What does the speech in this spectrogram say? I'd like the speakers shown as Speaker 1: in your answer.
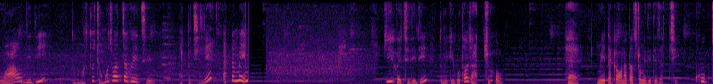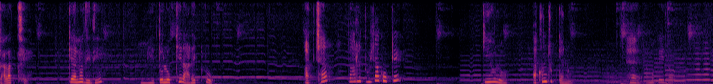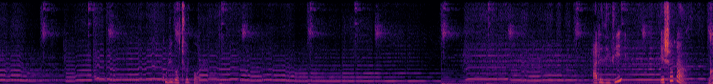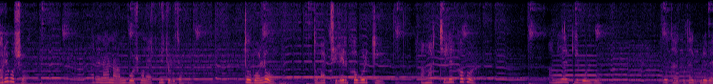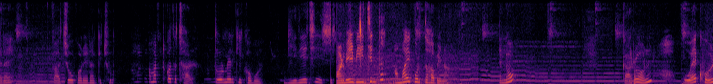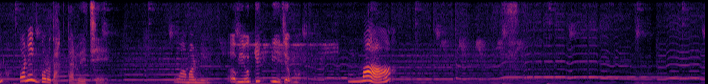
Speaker 1: Wow, দিদি, তোমার তো চমচ বাচ্চা হয়েছে। একটা ছেলে, একটা মেয়ে। কি হয়েছে, দিদি? তুমি কি কোথাও যাচ্ছ? হ্যাঁ মেয়েটাকে অনাথ আশ্রমে দিতে যাচ্ছি। খুব জ্বালাচ্ছে। কেন, দিদি? মেয়ে তো লক্ষ্মীর আরেক রূপ। আচ্ছা তাহলে তুই রাখ ওকে। কি হলো? এখন চুপ কেন? হ্যাঁ আমাকেই দাও। কুড়ি বছর পর। আরে দিদি, এসো না, ঘরে বসো। আরে না না, আমি বসবো না, এখনই চলে যাব। তো বলো, তোমার ছেলের খবর কি? আমার ছেলের খবর? আমি আর কি বলব? কোথায় কোথায় ঘুরে বেড়ায়? কাজও করে না কিছু। আমার কথা ছাড়। তোর মেয়ের কি খবর? বিয়ে দিয়েছিস? আমার মেয়ের বিয়ে চিন্তা আমায় করতে হবে না। কেন? কারণ ও এখন অনেক বড় ডাক্তার হয়েছে। ও আমার মেয়ে। আমি ওকে নিয়ে যাব। মা!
